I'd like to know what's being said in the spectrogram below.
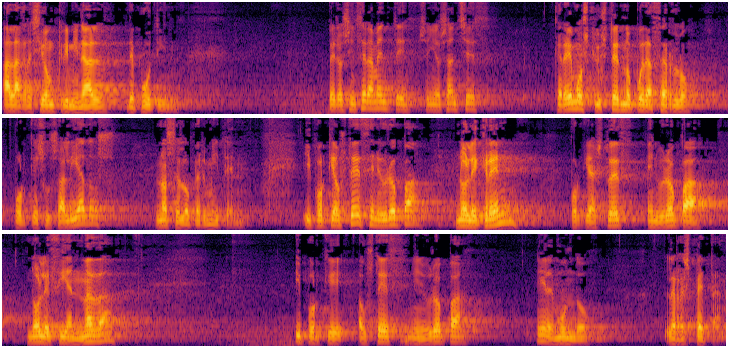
a la agresión criminal de Putin. Pero, sinceramente, señor Sánchez, creemos que usted no puede hacerlo porque sus aliados no se lo permiten. Y porque a usted en Europa no le creen, porque a usted en Europa no le fían nada y porque a usted ni en Europa ni en el mundo le respetan,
